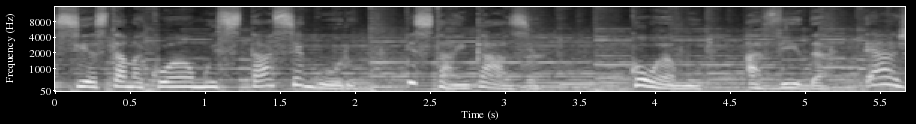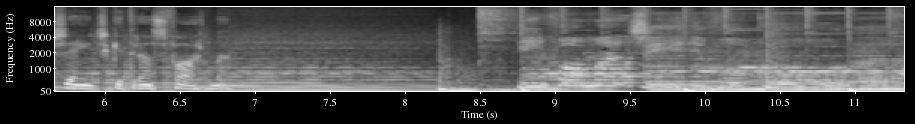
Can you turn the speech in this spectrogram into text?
Se está na Coamo, está seguro. Está em casa. Coamo, a vida é a gente que transforma. Informativo Coamo.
